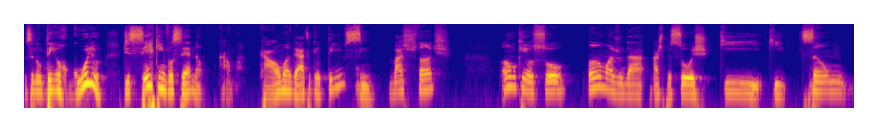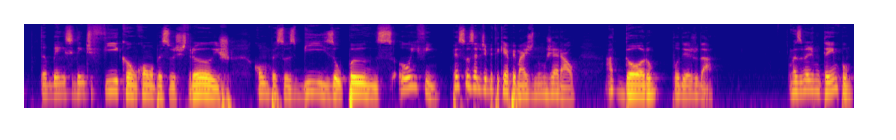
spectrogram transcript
Você não tem orgulho de ser quem você é? Não. Calma. Calma, gata, que eu tenho sim. Bastante. Amo quem eu sou amo ajudar as pessoas que, que são também se identificam como pessoas trans, como pessoas bis ou pans, ou enfim, pessoas LGBTQIA+, no geral. Adoro poder ajudar. Mas ao mesmo tempo,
